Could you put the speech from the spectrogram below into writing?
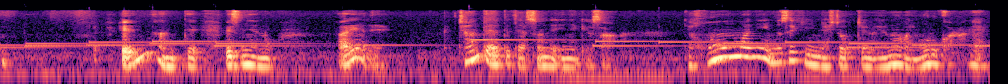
変なんて別にあのあれやで。ちゃんとやってたらそんでいいねんけどさ。ほんまに無責任な人っていうのは世の中におるからね。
